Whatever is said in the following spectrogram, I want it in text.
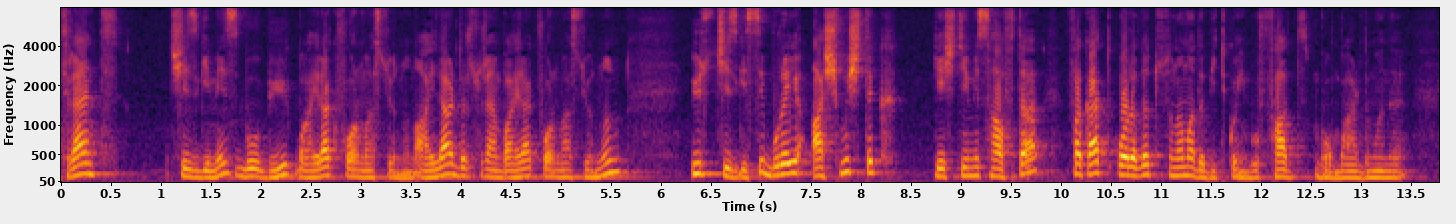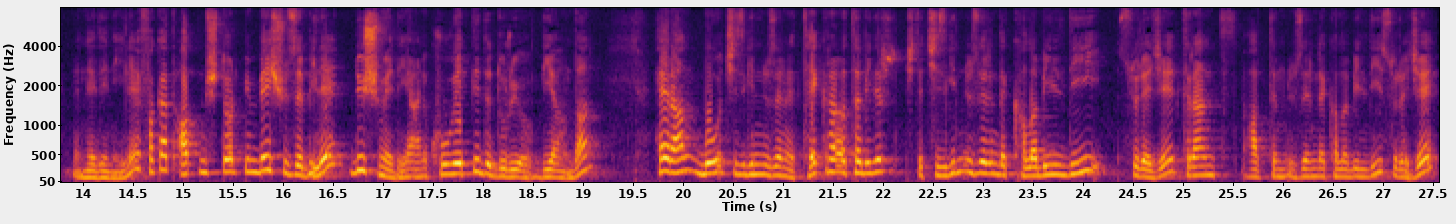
trend çizgimiz bu büyük bayrak formasyonunun aylardır süren bayrak formasyonunun üst çizgisi burayı aşmıştık geçtiğimiz hafta fakat orada tutunamadı Bitcoin bu FAD bombardımanı nedeniyle. Fakat 64.500'e bile düşmedi. Yani kuvvetli de duruyor bir yandan. Her an bu çizginin üzerine tekrar atabilir. İşte çizginin üzerinde kalabildiği sürece, trend hattının üzerinde kalabildiği sürece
